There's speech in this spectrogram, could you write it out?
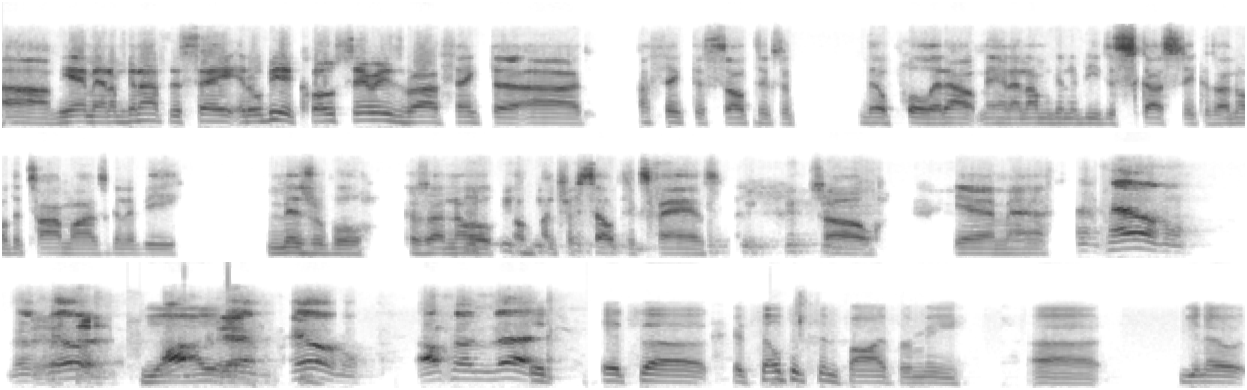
um yeah, man, I'm gonna have to say it'll be a close series, but I think the uh I think the Celtics will- they'll pull it out, man. And I'm gonna be disgusted because I know the timeline is gonna be miserable because I know a bunch of Celtics fans. So yeah, man. They're terrible. They're Yeah. terrible. Yeah, I, Boston uh, Yeah. terrible. I'll tell you that. It- it's uh it's Celtics in five for me. Uh, you know,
